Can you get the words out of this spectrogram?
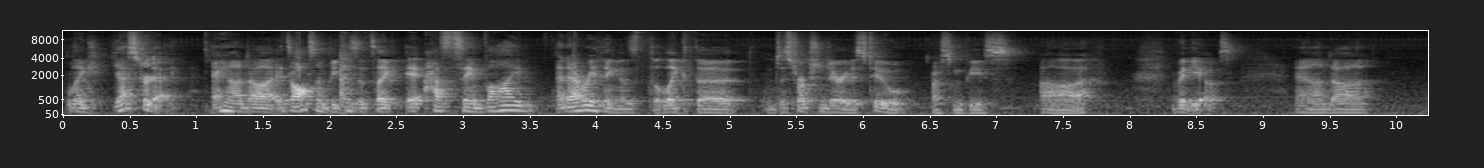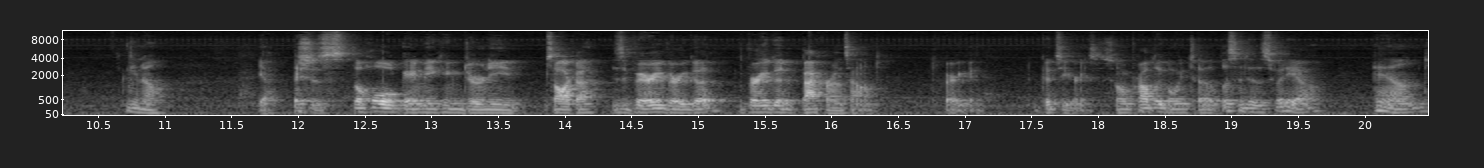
like yesterday, and uh, it's awesome because it's like it has the same vibe and everything as the like the Destruction Darius two. Rest in peace. Uh, videos, and uh, you know, yeah, it's just the whole game making journey saga is very very good, very good background sound, very good good series. So I'm probably going to listen to this video and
